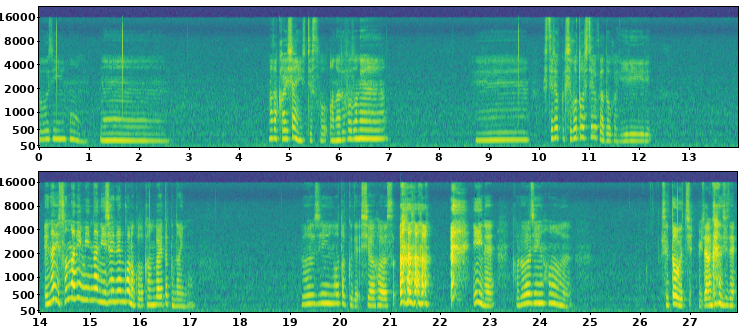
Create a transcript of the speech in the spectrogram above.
老人ホーム。うん。まだ会社員してそう。あなるほどね。へえしてる仕事をしてるかどうかギリギリ。え何そんなにみんな20年後のこと考えたくないの？老人オタクでシェアハウス。いいね。老人ホーム。瀬戸内みたいな感じで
